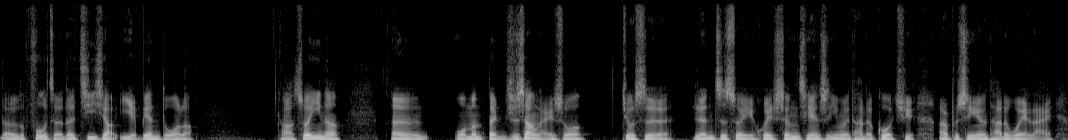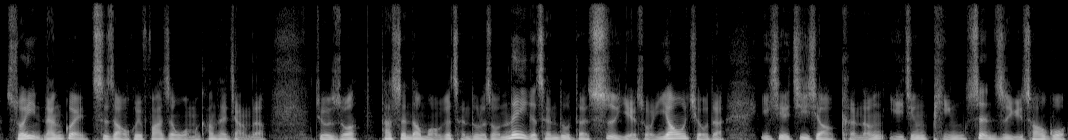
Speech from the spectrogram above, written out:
呃负责的绩效也变多了啊。所以呢，嗯，我们本质上来说就是。人之所以会升迁，是因为他的过去，而不是因为他的未来。所以难怪迟早会发生我们刚才讲的，就是说他升到某个程度的时候，那个程度的视野所要求的一些绩效，可能已经平，甚至于超过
